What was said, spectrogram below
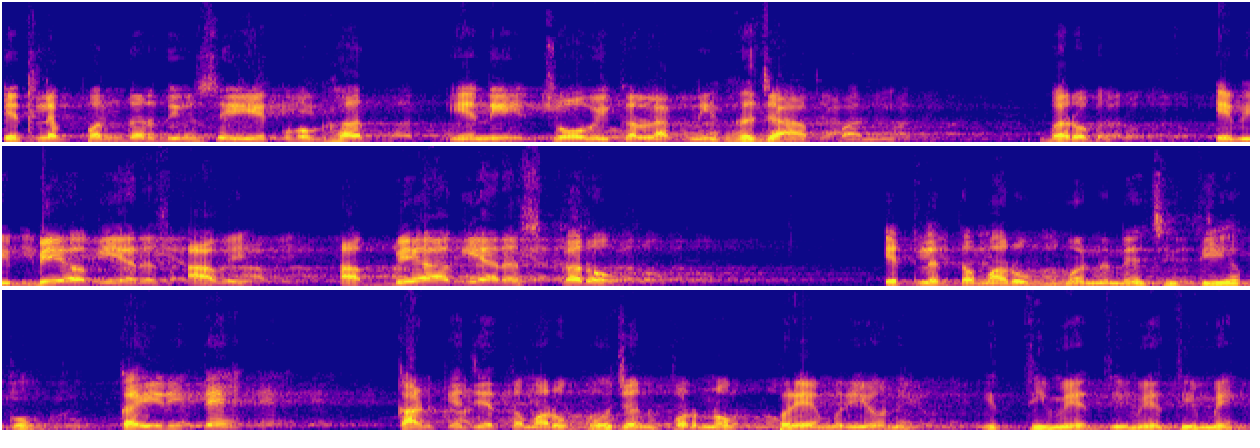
એટલે પંદર દિવસે એક વખત એની ચોવીસ કલાકની રજા આપવાની. બરોબર? એવી બે અગિયારસ આવે, આ બે અગિયારસ કરો. એટલે તમારું મનને જીતી શકો. કઈ રીતે? કારણ કે જે તમારું ભોજન પરનો પ્રેમ રહ્યો ને, એ ધીમે ધીમે ધીમે.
